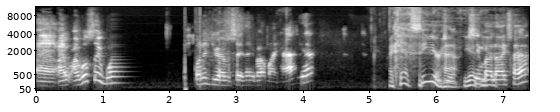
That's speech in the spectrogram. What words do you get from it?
uh, I, I will say one. When did you ever say anything about my hat yet? I can't see your Did you hat. You see my nice hat?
